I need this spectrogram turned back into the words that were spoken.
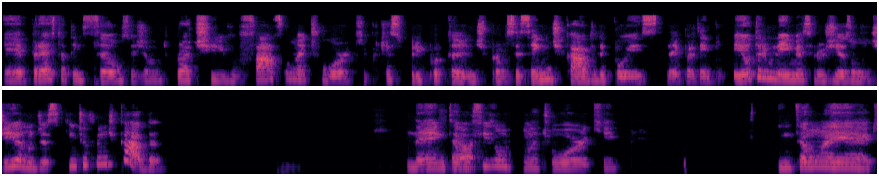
É, presta atenção, seja muito proativo, faça um network, porque é super importante para você ser indicado depois, né? Por exemplo, eu terminei minhas cirurgias um dia, no dia seguinte eu fui indicada, né? Então, É eu fiz um network. Então, é, o que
